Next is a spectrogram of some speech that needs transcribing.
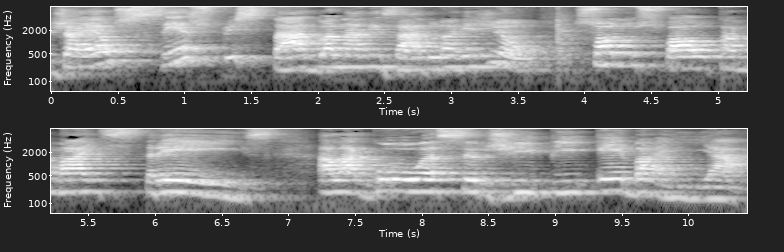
já é o sexto estado analisado na região. Só nos falta mais três: Alagoas, Sergipe e Bahia.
